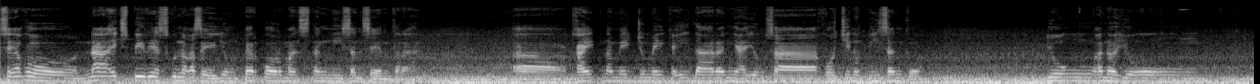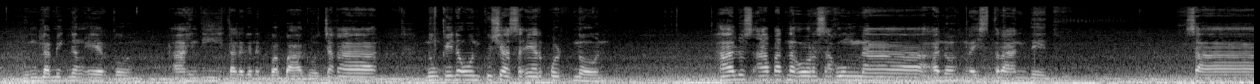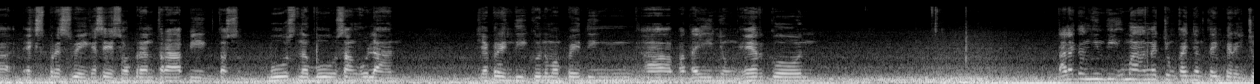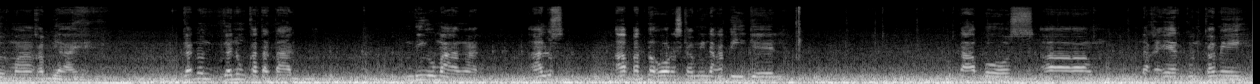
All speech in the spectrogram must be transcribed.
Kasi ako, na-experience ko na kasi yung performance ng Nissan Sentra. Ah, kahit na medyo may kaidaran niya yung sa kotse ng pinsan ko, yung ano, yung yung lamig ng aircon, ah, hindi talaga nagbabago. Tsaka nung kinaon ko siya sa airport noon, halos apat na oras akong na ano, na stranded sa expressway kasi sobrang traffic, tapos buhos na buhos ang ulan. Siyempre hindi ko naman pwedeng ah, patayin yung aircon. Talagang hindi umaangat yung kanyang temperature mga kabiyahe. Ganon, ganon katatag. Hindi umaangat. Halos apat na oras kami nakatigil. Tapos um, naka-aircon kami.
